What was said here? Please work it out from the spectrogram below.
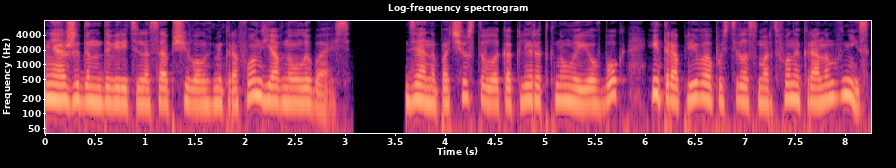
Неожиданно доверительно сообщил он в микрофон, явно улыбаясь. Диана почувствовала, как Лера ткнула ее в бок и торопливо опустила смартфон экраном вниз,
